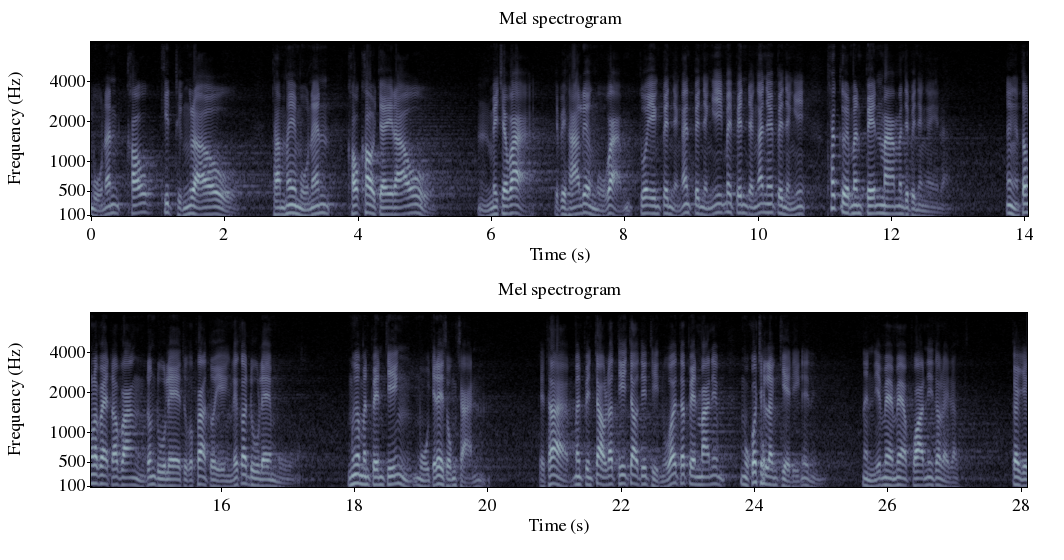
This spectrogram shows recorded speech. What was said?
หมูนั้นเขาคิดถึงเราทำให้หมูนั้นเขาเข้าใจเรา ไม่ใช่ว่าจะไปหาเรื่องหมูว่า ตัวเองเป็นอย่างนั้นเป็นอย่างนี้ ไม่เป็นอย่างนั้นไม่เป็นอย่างนี้ ถ้าเกิดมันเป็นมามันจะเป็นยังไงล่ะต้องระแวดระวังต้องดูแลสุขภาพตัวเอง แล้วก็ดูแลหมูเมื่อมันเป็นจริง หมูจะได้สงสาร แต่ถ้ามันเป็นเจ้าลัทธิเจ้าทิฏฐิหนูว่าถ้าเป็นมานี่หมูก็จะรังเกียจอีกนิดหนึ่งนั่นนี่แม่แม่พรนี่เท่าไหร่แล้วก็จะ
